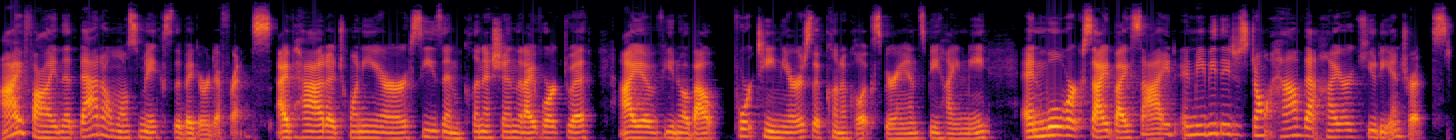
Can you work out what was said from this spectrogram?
I find that that almost makes the bigger difference. I've had a 20 year seasoned clinician that I've worked with. I have, you know, about 14 years of clinical experience behind me and we'll work side by side and maybe they just don't have that higher acuity interest.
